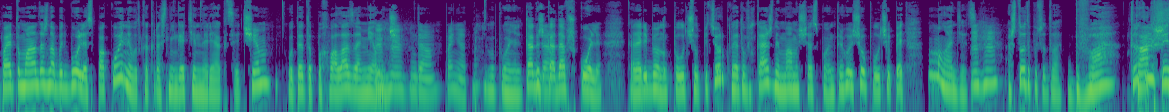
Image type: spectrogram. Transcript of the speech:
Поэтому она должна быть более спокойной, вот как раз негативная реакция, чем вот эта похвала за мелочь. Угу, да, понятно. Вы поняли. Также, да. когда в школе, когда ребенок получил пятерку, я думаю, каждая мама сейчас понял. Приходит, что получил пять? Ну, молодец. Угу. А что ты получил два? Два? Да как ты?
